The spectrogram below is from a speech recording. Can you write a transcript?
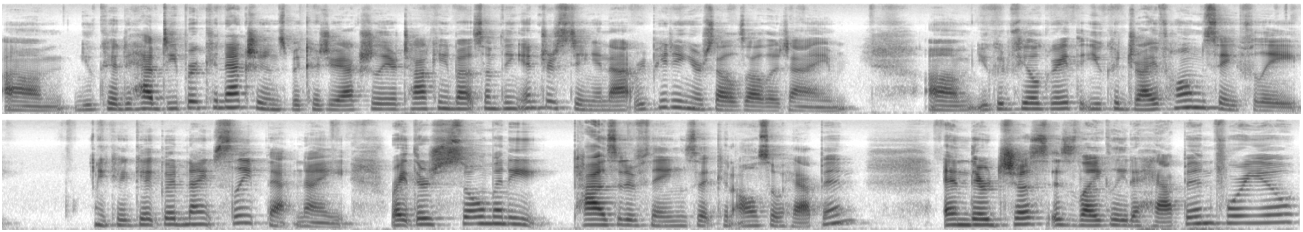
Um, you could have deeper connections because you actually are talking about something interesting and not repeating yourselves all the time. Um, you could feel great that you could drive home safely. You could get good night's sleep that night, right? There's so many positive things that can also happen, and they're just as likely to happen for you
